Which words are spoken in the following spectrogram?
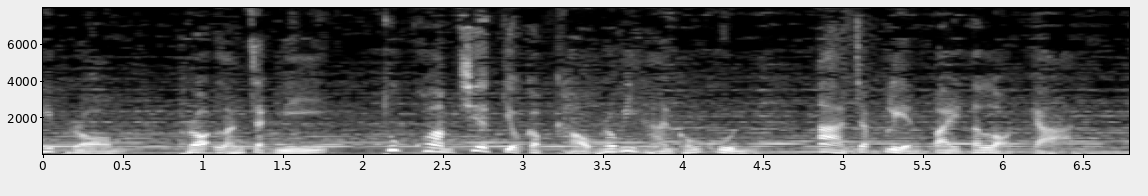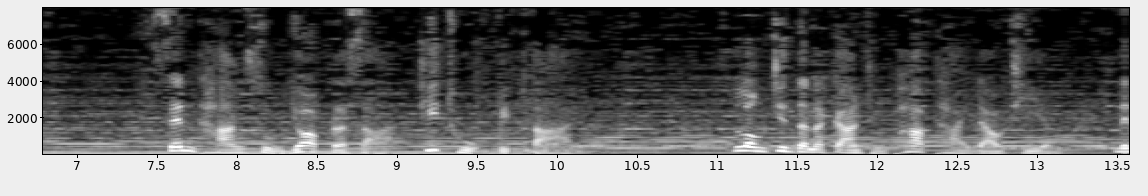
ให้พร้อม เพราะหลังจากนี้ทุกความเชื่อเกี่ยวกับเขาพระวิหารของคุณ อาจจะเปลี่ยนไปตลอดกาลเส้นทางสู่ยอดปราสาทที่ถูกปิดตาย ลองจินตนาการถึงภาพถ่ายดาวเทียมใน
